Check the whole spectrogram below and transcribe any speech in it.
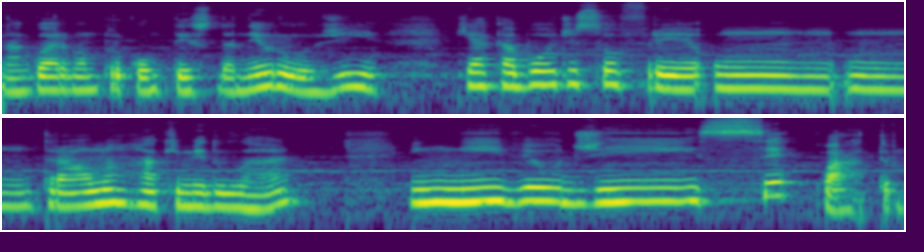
agora vamos para o contexto da neurologia, que acabou de sofrer um, um trauma raquimedular em nível de C4.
